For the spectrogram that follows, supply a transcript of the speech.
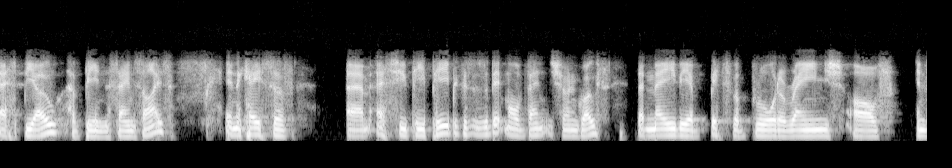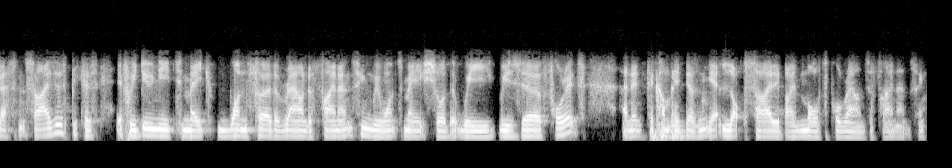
SBO have been the same size. In the case of um, SUPP, because it's a bit more venture and growth, there may be a bit of a broader range of investment sizes because if we do need to make one further round of financing, we want to make sure that we reserve for it and that the company doesn't get lopsided by multiple rounds of financing.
